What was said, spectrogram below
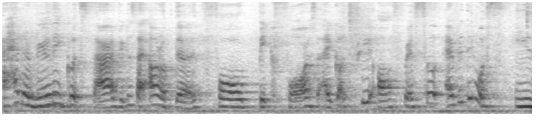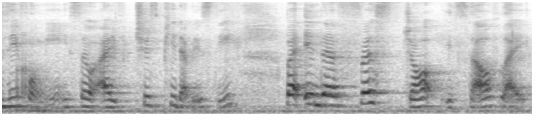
I had a really good start because I, out of the four big fours, I got three offers. So everything was easy for me. So I choose PwC. But in the first job itself, like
